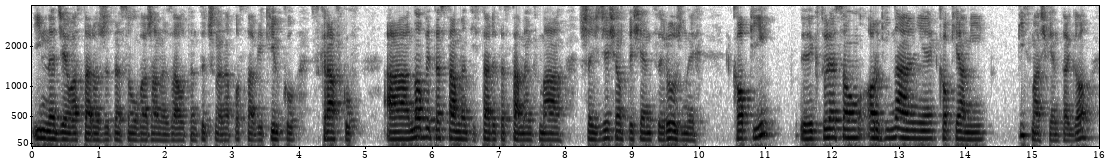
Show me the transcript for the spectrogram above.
Inne dzieła starożytne są uważane za autentyczne na podstawie kilku skrawków, a Nowy Testament i Stary Testament ma 60 tysięcy różnych kopii, y, które są oryginalnie kopiami Pisma Świętego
